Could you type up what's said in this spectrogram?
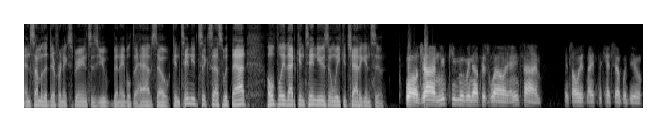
and some of the different experiences you've been able to have. So continued success with that. Hopefully that continues and we could chat again soon. Well, John, you keep moving up as well, and anytime, it's always nice to catch up with you.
